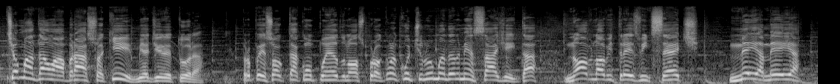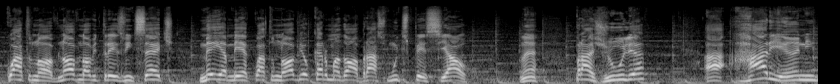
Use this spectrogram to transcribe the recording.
Deixa eu mandar um abraço aqui, minha diretora, pro pessoal que tá acompanhando o nosso programa. Continua mandando mensagem aí, tá? 99327 6649 99327 6649. Eu quero mandar um abraço muito especial, né, pra Júlia, a Hariane,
